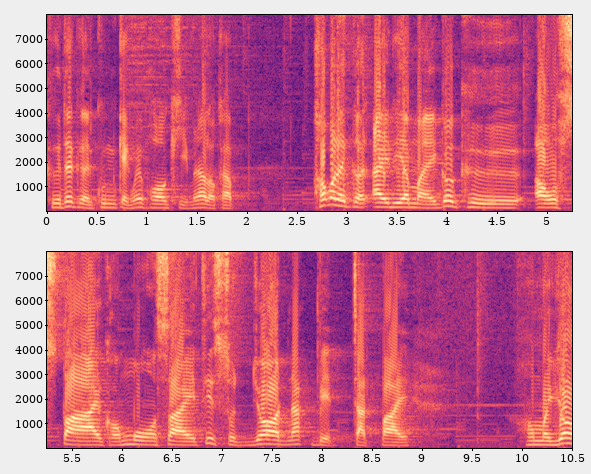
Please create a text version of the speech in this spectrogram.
คือถ้าเกิดคุณเก่งไม่พอขี่ไม่ได้หรอกครับ เขาก็เลยเกิดไอเดียใหม่ก็คือเอาสไตล์ของมอไซค์ที่สุดยอดนักบิดจัดไปเอามาย่อ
